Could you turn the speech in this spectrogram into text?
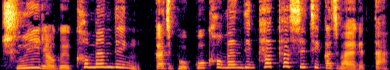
주의력을 commanding까지 보고 commanding capacity까지 봐야겠다.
